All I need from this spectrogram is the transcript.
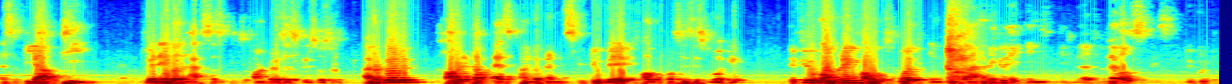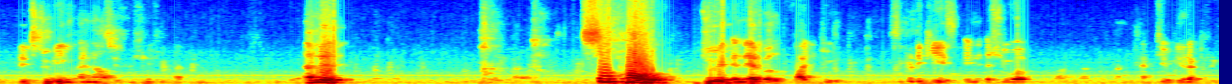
as a PRT to enable access to on-premises resources. I'm not going to cover it up as kind of an instinctive way how the process is working. If you're wondering how it's worked in dynamically in the levels, you could reach to me and ask your question if you have. And then, so how do we enable FIDO2 security keys in Azure Active Directory?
